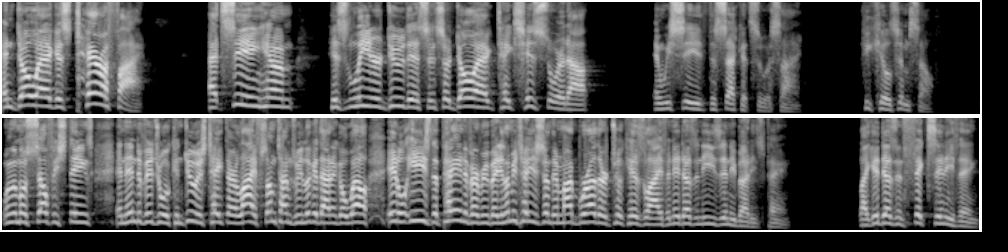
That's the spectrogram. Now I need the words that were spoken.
And Doeg is terrified at seeing him his leader do this. And so Doeg takes his sword out, and we see the second suicide. He kills himself. One of the most selfish things an individual can do is take their life. Sometimes we look at that and go, well, it'll ease the pain of everybody. Let me tell you something. My brother took his life, and it doesn't ease anybody's pain. Like it doesn't fix anything.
